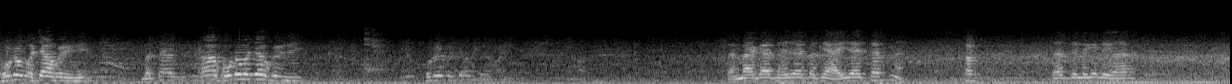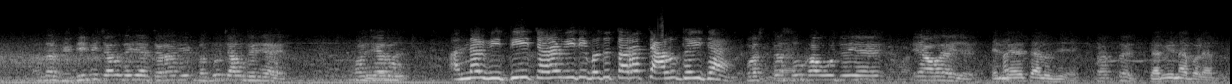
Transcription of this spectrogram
ખોટો બચાવ કરીને. બચાવ હા ખોટો બચાવ કરીને. ખોટો બચાવ કરીને સંભાગાર થઈ જાય પછી આવી જાય તરત ને? તરત એટલે કેટલી વાર? અંદર વિધિ બી ચાલુ થઈ જાય ચરણ બધું ચાલુ થઈ જાય. પણ ચાલુ અંદર વિધિ ચરણ વિધિ બધું તરત ચાલુ થઈ જાય. સ્પષ્ટ સુખ આવવું જોઈએ એ આવડાઈ છે. એટલે ચાલુ છે. કરવી ના પડે આપણે.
